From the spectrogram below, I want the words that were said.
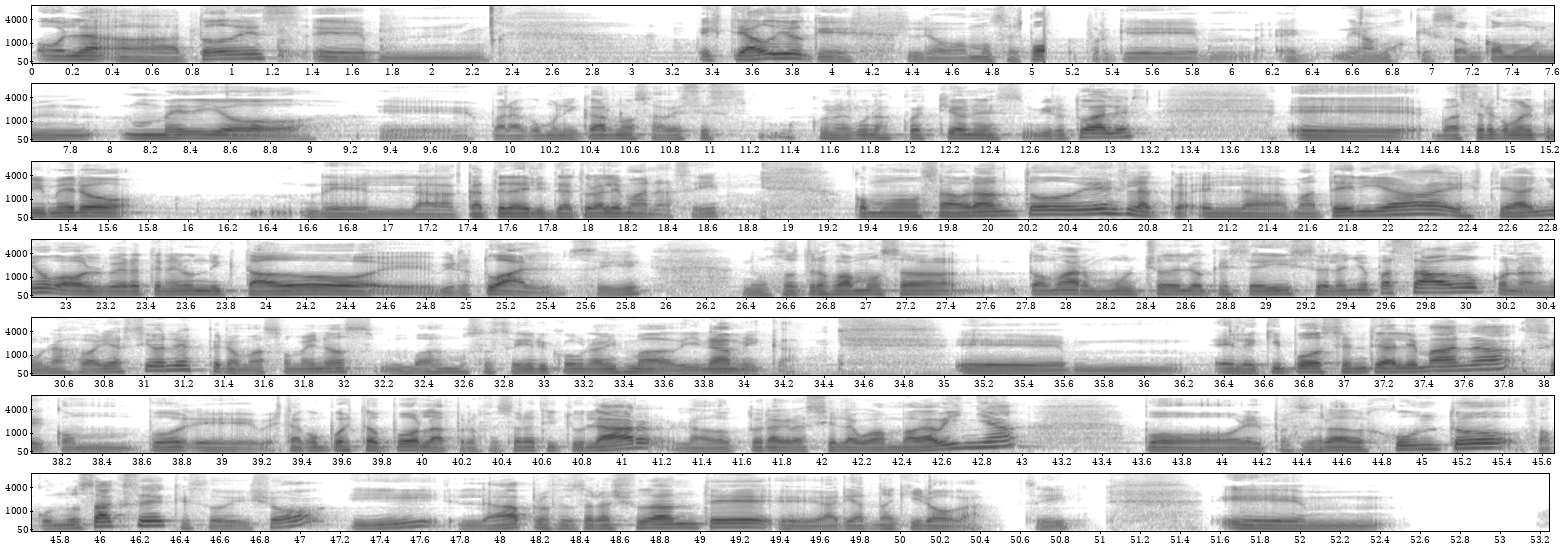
Hola a todos. em, este audio que lo vamos a porque eh, digamos que son como un, medio eh, para comunicarnos a veces con algunas cuestiones virtuales. eh, va a ser como el primero de la cátedra de literatura alemana, ¿sí? Como sabrán todos, la, la materia este año va a volver a tener un dictado virtual, ¿sí? Nosotros vamos a tomar mucho de lo que se hizo el año pasado, con algunas variaciones, pero más o menos vamos a seguir con una misma dinámica. Eh, el equipo docente alemana eh, está compuesto por la profesora titular, la doctora Graciela Guamba Gaviña, por el profesor adjunto Facundo Saxe, que soy yo, y la profesora ayudante eh, Ariadna Quiroga, ¿sí?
